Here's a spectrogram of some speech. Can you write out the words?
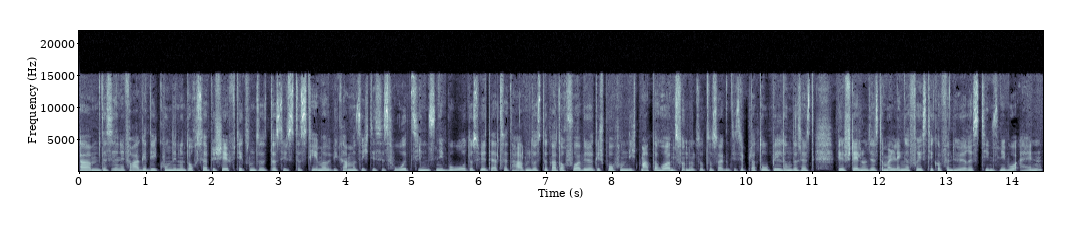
Ähm, das ist eine Frage, die Kundinnen doch sehr beschäftigt und das ist das Thema, wie kann man sich dieses hohe Zinsniveau, das wir derzeit haben, du hast ja gerade auch vorher wieder gesprochen, nicht Matterhorn, sondern sozusagen diese Plateaubildung. Das heißt, wir stellen uns jetzt einmal längerfristig auf ein höheres Zinsniveau ein.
